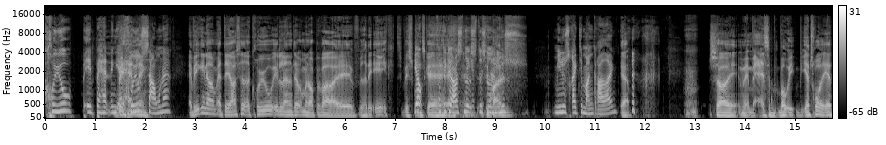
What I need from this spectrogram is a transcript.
Kryo-behandling, ja. Behandling. Kryo-sauna. Er vi ikke enige om, at det også hedder kryo et eller andet, der hvor man opbevarer, øh, hvad hedder det, æg, hvis Jo, man skal... fordi det er også noget, det sådan noget minus, minus rigtig mange grader, ikke? Ja. Så, øh, men, altså, hvor, jeg tror, jeg...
